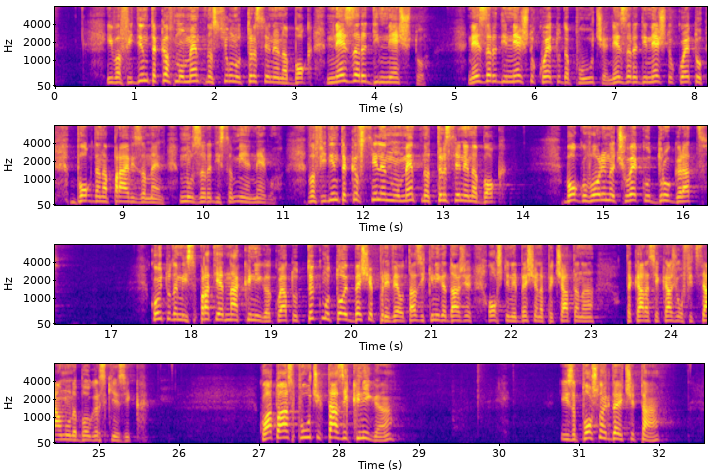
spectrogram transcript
И в един такъв момент на силно търсене на Бог, не заради нещо, не заради нещо, което да получа, не заради нещо, което Бог да направи за мен, но заради самия Него. В един такъв силен момент на търсене на Бог, Бог говори на човек от друг град, който да ми изпрати една книга, която тъкмо той беше привел. Тази книга даже още не беше напечатана, така да се каже, официално на български язик. Когато аз получих тази книга, и започнах да я чета,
